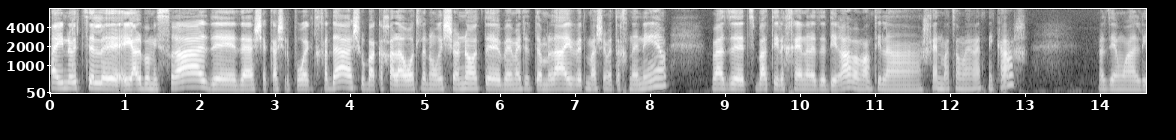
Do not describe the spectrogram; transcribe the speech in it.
היינו אצל אה, אייל במשרד, אה, זה היה השקה של פרויקט חדש, הוא בא ככה להראות לנו ראשונות אה, באמת את המלאי ואת מה שמתכננים. ואז הצבעתי לחן על איזה דירה ואמרתי לה, חן, מה את אומרת? ניקח? אז היא אמרה לי...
